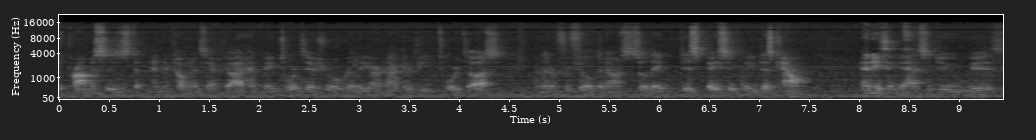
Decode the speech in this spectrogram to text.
the promises and the covenants that God had made towards Israel really are not going to be towards us, and that are fulfilled in us. So they just basically discount anything that has to do with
